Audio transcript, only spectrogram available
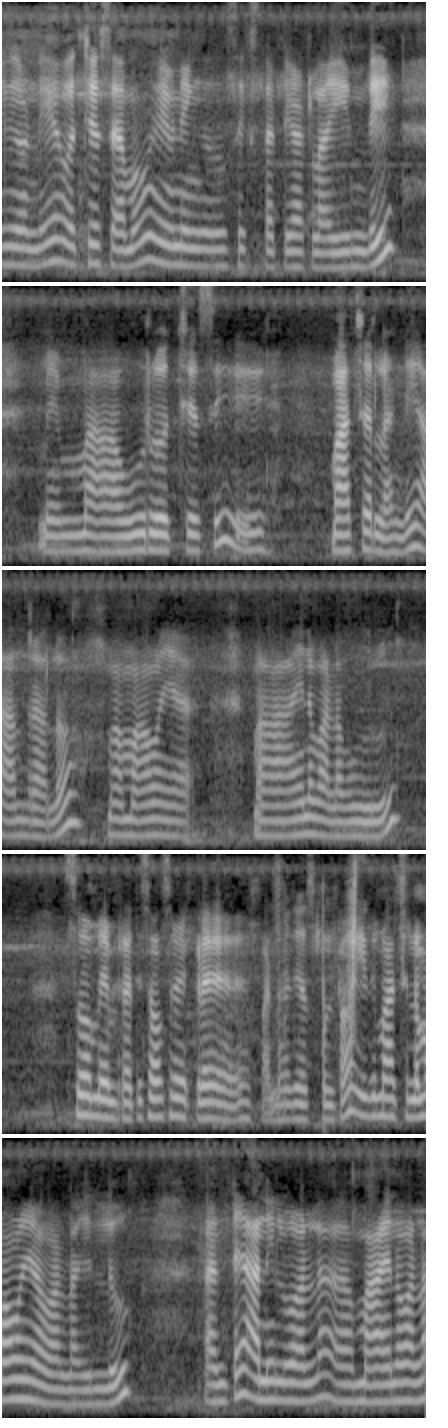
ఇదిగోండి వచ్చేసాము. ఈవినింగ్ సిక్స్ థర్టీ అట్లా అయింది. మేము మా ఊరు వచ్చేసి మాచర్లండి ఆంధ్రాలో. మా మామయ్య మా ఆయన వాళ్ళ ఊరు. సో మేము ప్రతి సంవత్సరం ఇక్కడే పండుగ చేసుకుంటాం. ఇది మా చిన్న మామయ్య వాళ్ళ ఇల్లు. అంటే అనిల్ వాళ్ళ మా ఆయన వాళ్ళ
